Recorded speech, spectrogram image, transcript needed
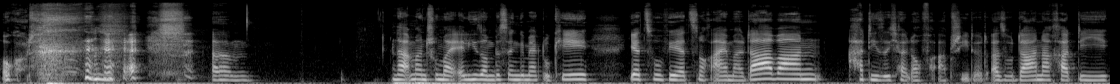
oh Gott, ähm, da hat man schon bei Ellie so ein bisschen gemerkt, okay, jetzt wo wir jetzt noch einmal da waren, hat die sich halt auch verabschiedet. Also danach hat die,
